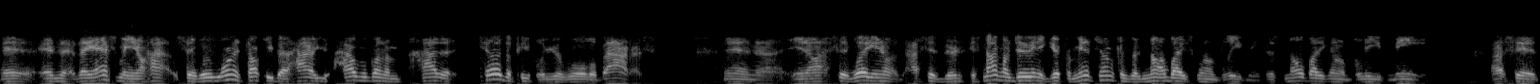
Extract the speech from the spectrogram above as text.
and and they asked me, you know, how said we want to talk to you about how you how we're going to how to tell the people your world about us. And uh, you know, I said, well, you know, I said it's not going to do any good for me to tell them because nobody's going to believe me. There's nobody going to believe me. I said,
